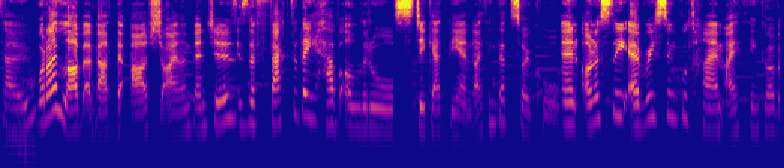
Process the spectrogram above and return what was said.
so. What I love about the arched island benches is the fact that they have a little stick at the end. I think that's so cool. And honestly, every single time I think of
